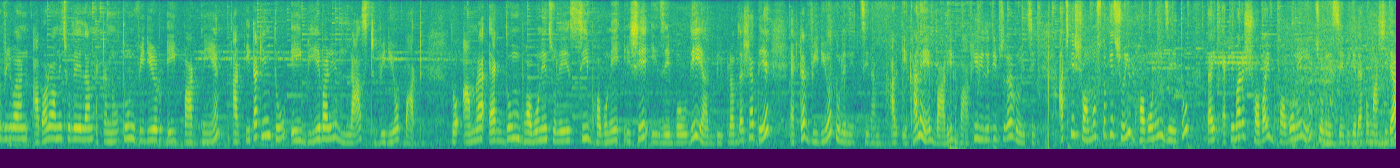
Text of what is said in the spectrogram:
এভরিওয়ান, আবারও আমি চলে এলাম একটা নতুন ভিডিওর এই পার্ট নিয়ে। আর এটা কিন্তু এই বিয়ে বাড়ির লাস্ট ভিডিও পার্ট তো আমরা একদম ভবনে চলে এসেছি। ভবনে এসে এই যে বৌদি আর বিপ্লবদার সাথে একটা ভিডিও তুলে নিচ্ছিলাম। আর এখানে বাড়ির বাকি রিলেটিভসরাও রয়েছে। আজকে সমস্ত কিছুই ভবনেই যেহেতু, তাই একেবারে সবাই ভবনেই চলে এসেছে। এদিকে দেখো মাসিরা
